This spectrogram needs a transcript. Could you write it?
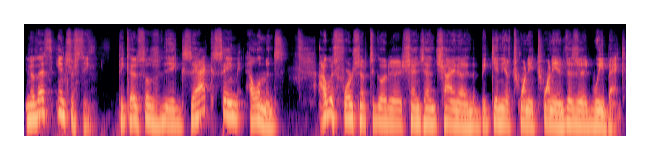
You know that's interesting because those are the exact same elements. I was fortunate enough to go to Shenzhen, China in the beginning of 2020 and visited WeBank.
